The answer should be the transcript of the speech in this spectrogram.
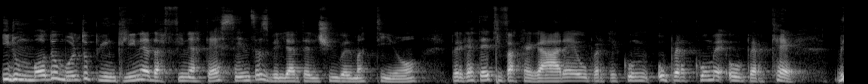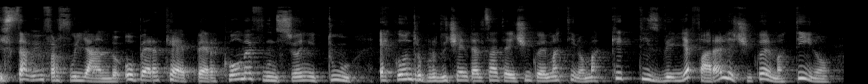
in un modo molto più incline ed affine a te senza svegliarti alle 5 del mattino, perché a te ti fa cagare o, perché com- o per come o perché vi stavi infarfugliando o perché per come funzioni tu è controproducente alzate alle 5 del mattino, ma che ti svegli a fare alle 5 del mattino?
